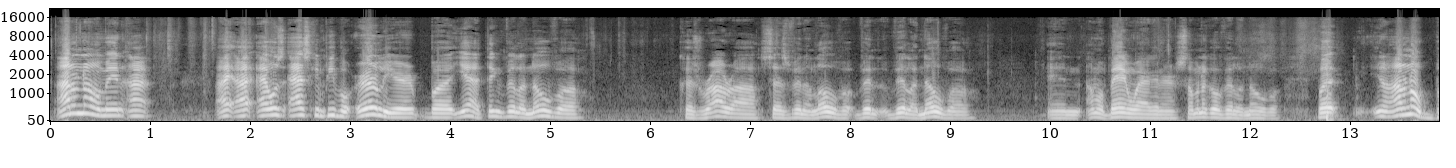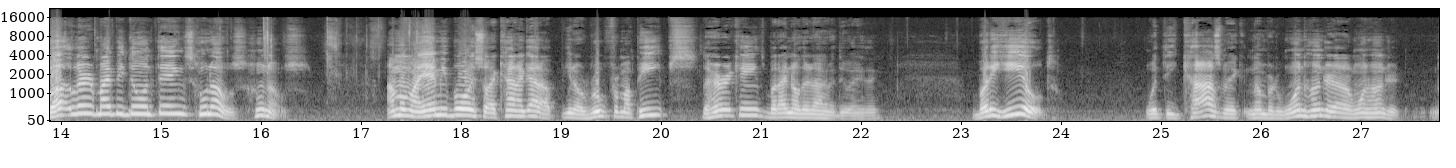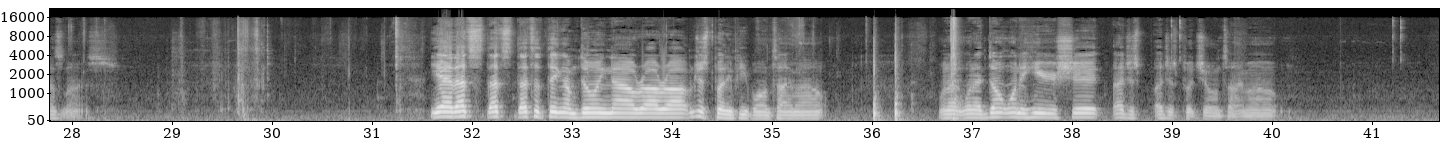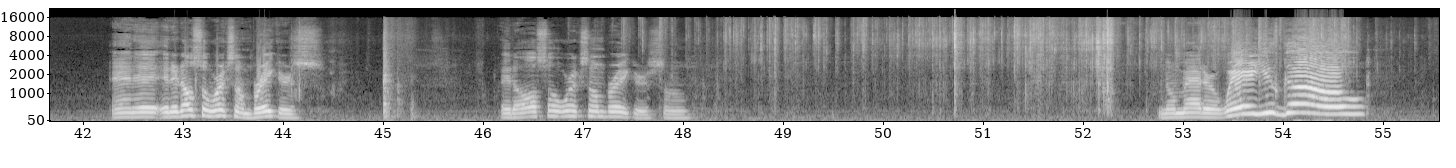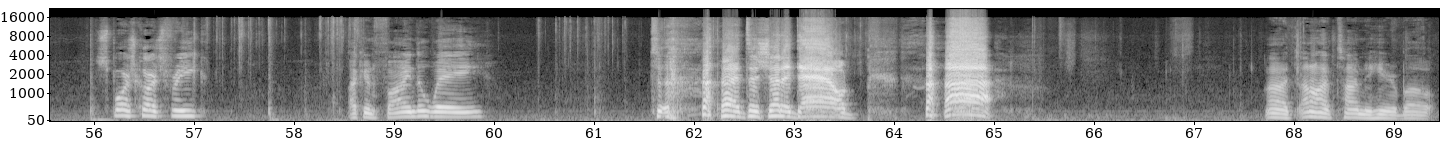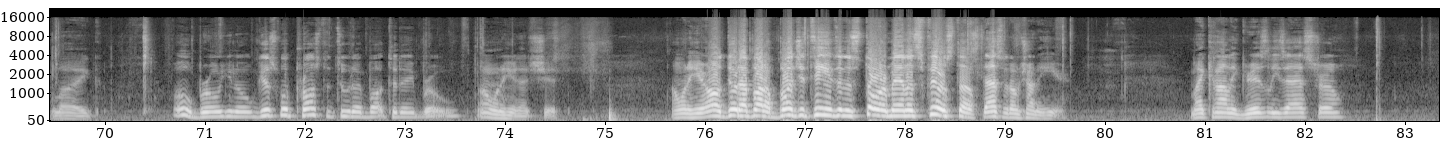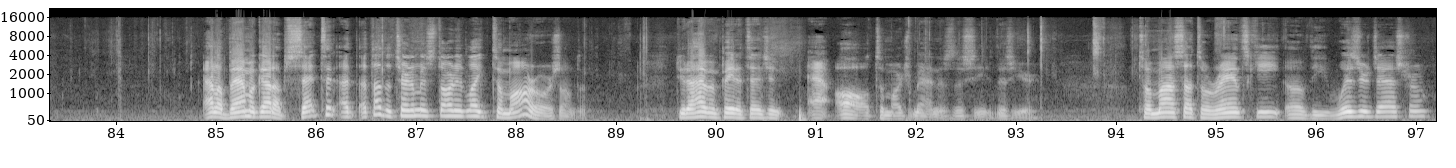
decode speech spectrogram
I don't know, man. I, I, I, was asking people earlier, but yeah, I think Villanova, because Rara says Villanova, Villanova, and I'm a bandwagoner, so I'm gonna go Villanova. But you know, I don't know. Butler might be doing things. Who knows? Who knows? I'm a Miami boy, so I kind of gotta you know root for my peeps, the Hurricanes. But I know they're not gonna do anything. Buddy Hield with the Cosmic numbered 100 out of 100. That's nice. Yeah, that's that's that's the thing I'm doing now, rah rah. I'm just putting people on timeout. When I when I don't want to hear your shit, I just I just put you on timeout. And it, and it also works on breakers. It also works on breakers, so no matter where you go, sports cards freak, I can find a way to to shut it down. uh, I don't have time to hear about like, oh, bro, you know, guess what prostitute I bought today, bro. I don't want to hear that shit. I want to hear, oh, dude, I bought a bunch of teams in the store, man. Let's fill stuff. That's what I'm trying to hear. Mike Conley, Grizzlies, Astro. Alabama got upset. To, I, I thought the tournament started like tomorrow or something. Dude, I haven't paid attention at all to March Madness this this year. Tomas Satoransky of the Wizards Astro.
